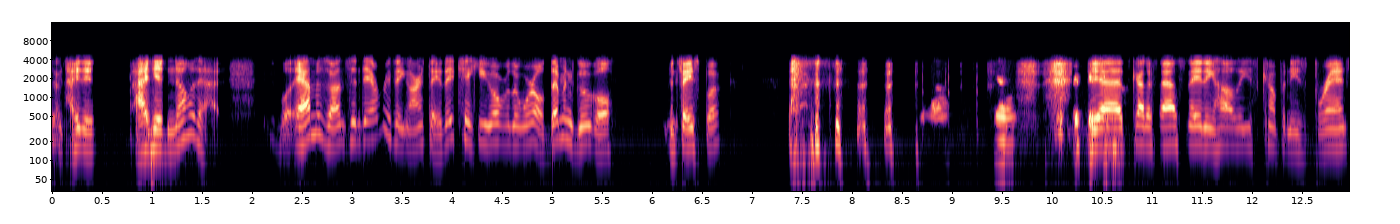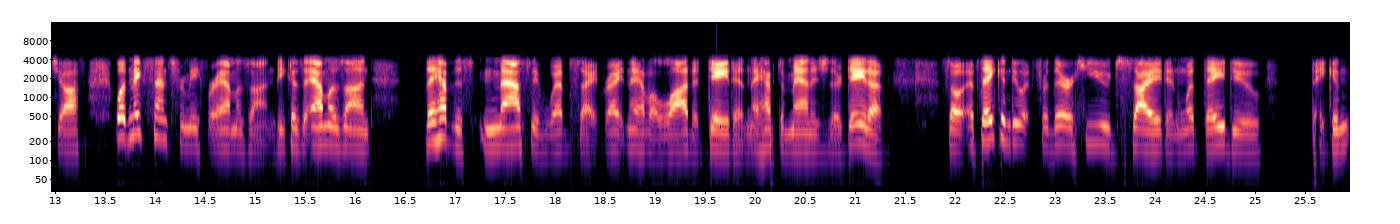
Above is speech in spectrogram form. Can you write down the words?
And I did I didn't know that. Well, Amazon's into everything, aren't they? They're taking over the world. Them and Google and Facebook. Yeah. Yeah. yeah, it's kind of fascinating how these companies branch off. Well, it makes sense for me for Amazon because Amazon they have this massive website, right? And they have a lot of data and they have to manage their data. So if they can do it for their huge site and what they do, they can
